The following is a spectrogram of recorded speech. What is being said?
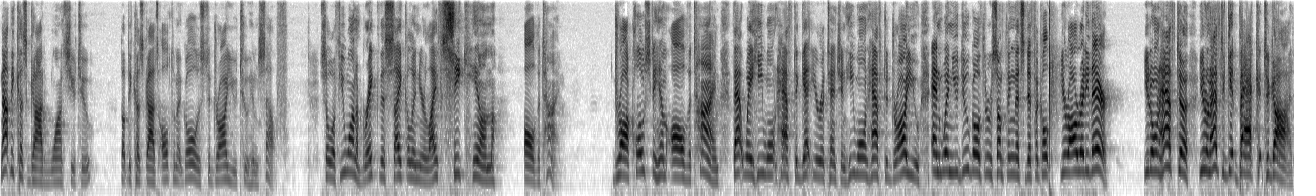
Not because God wants you to, but because God's ultimate goal is to draw you to Himself. So if you want to break this cycle in your life, seek Him all the time. Draw close to Him all the time. That way, He won't have to get your attention. He won't have to draw you. And when you do go through something that's difficult, you're already there. You don't have to, you don't have to get back to God.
